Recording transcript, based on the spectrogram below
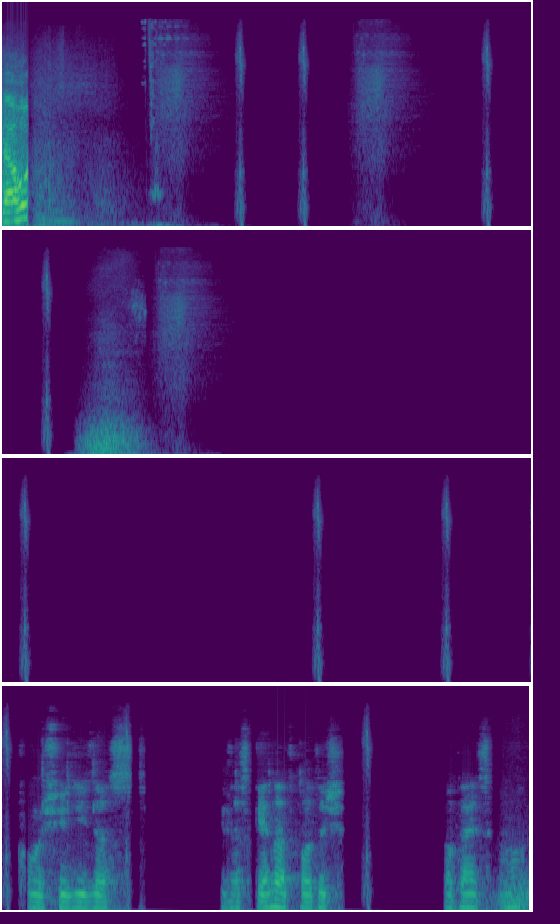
Da holt Komisch, wie die das, wie das geändert wurde. Ich hab gar nichts gemacht.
